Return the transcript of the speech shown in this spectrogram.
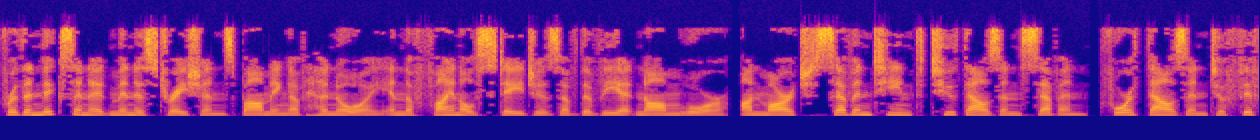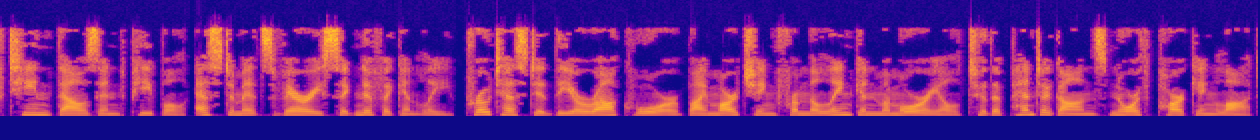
For the Nixon administration's bombing of Hanoi in the final stages of the Vietnam War, on March 17, 2007, 4,000 to 15,000 people estimates vary significantly protested the Iraq War by marching from the Lincoln Memorial to the Pentagon's North parking lot.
